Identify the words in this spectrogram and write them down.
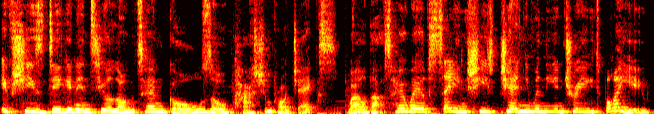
If she's digging into your long term goals or passion projects, well, that's her way of saying she's genuinely intrigued by you.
